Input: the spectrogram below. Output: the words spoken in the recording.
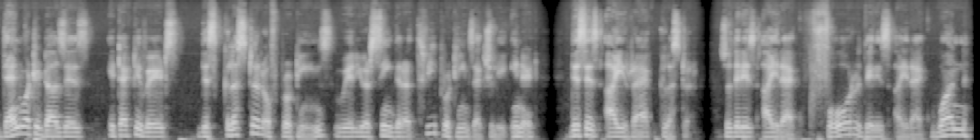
then what it does is it activates this cluster of proteins where you are seeing there are three proteins actually in it. This is IRAK cluster. So there is IRAK4, there is IRAK1.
